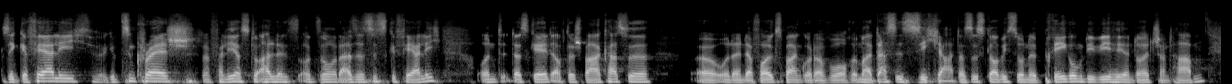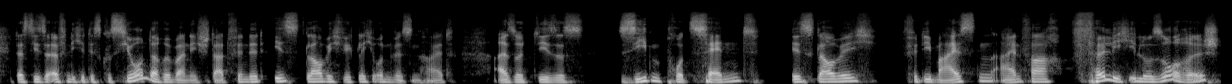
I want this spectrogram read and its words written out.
sind gefährlich, gibt es einen Crash, dann verlierst du alles und so. Also es ist gefährlich. Und das Geld auf der Sparkasse äh, oder in der Volksbank oder wo auch immer, das ist sicher. Das ist, glaube ich, so eine Prägung, die wir hier in Deutschland haben. Dass diese öffentliche Diskussion darüber nicht stattfindet, ist, glaube ich, wirklich Unwissenheit. Also dieses sieben Prozent ist, glaube ich, für die meisten einfach völlig illusorisch,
